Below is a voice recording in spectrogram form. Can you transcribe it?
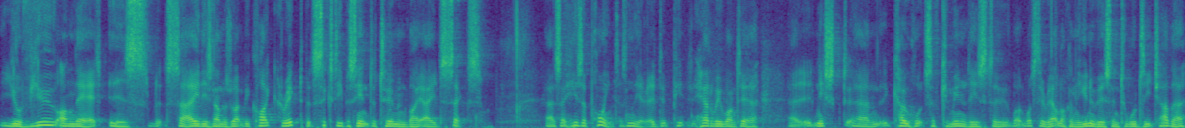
your view on that is, let's say, these numbers won't be quite correct, but 60% determined by age six. Uh, so here's a point, isn't there? How do we want our uh, next um, cohorts of communities to, what, what's their outlook on the universe and towards each other?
